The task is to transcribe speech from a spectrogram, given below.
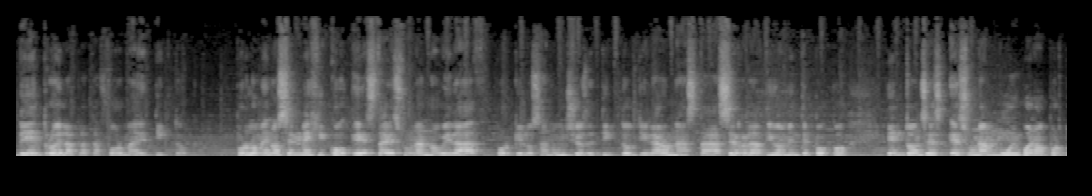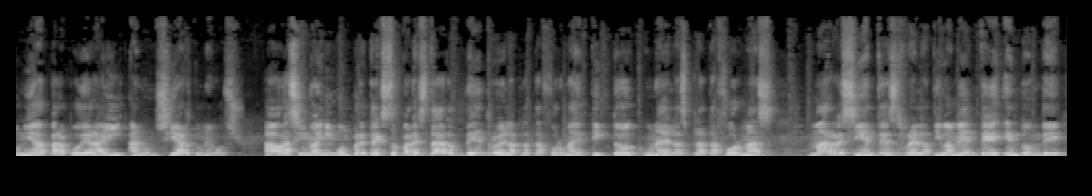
dentro de la plataforma de TikTok. Por lo menos en México esta es una novedad porque los anuncios de TikTok llegaron hasta hace relativamente poco, entonces es una muy buena oportunidad para poder ahí anunciar tu negocio. Ahora sí no hay ningún pretexto para estar dentro de la plataforma de TikTok, una de las plataformas más recientes relativamente en donde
